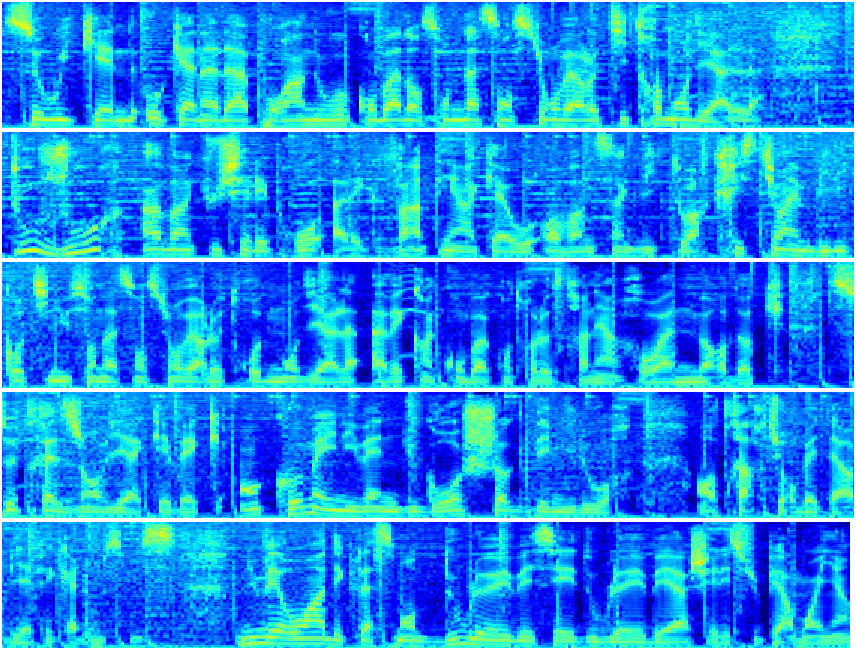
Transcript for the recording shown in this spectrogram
ce week-end au Canada pour un nouveau combat dans son ascension vers le titre mondial. Toujours invaincu chez les pros avec 21 KO en 25 victoires, Christian Mbili continue son ascension vers le trône mondial avec un combat contre l'Australien Rohan Murdoch ce 13 janvier à Québec en co-main event du gros choc des mi-lourds entre Arthur Beterbiev et Callum Smith. Numéro 1 des classements WBC et WBA chez les super moyens,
